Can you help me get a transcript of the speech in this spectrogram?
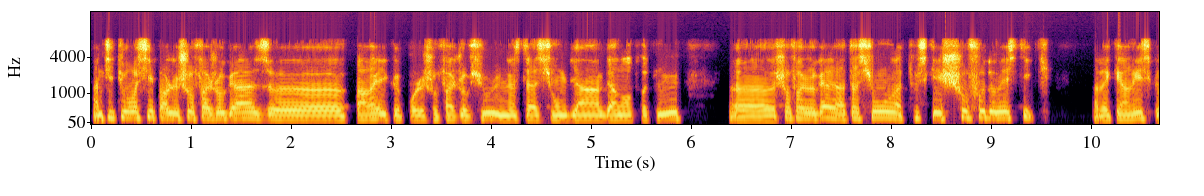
Un petit tour aussi par le chauffage au gaz, euh, pareil que pour le chauffage au fioul, une installation bien bien entretenue. Euh, chauffage au gaz, attention à tout ce qui est chauffe-eau domestique, avec un risque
